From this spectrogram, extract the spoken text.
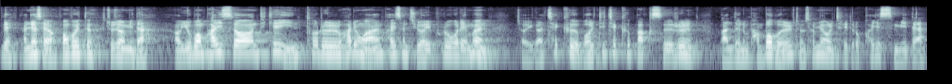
네 안녕하세요. 보안프로젝트 조정원입니다. 어, 이번 Python Tkinter를 활용한 Python GUI 프로그램은 저희가 check multi check box를 만드는 방법을 좀 설명을 드리도록 하겠습니다.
